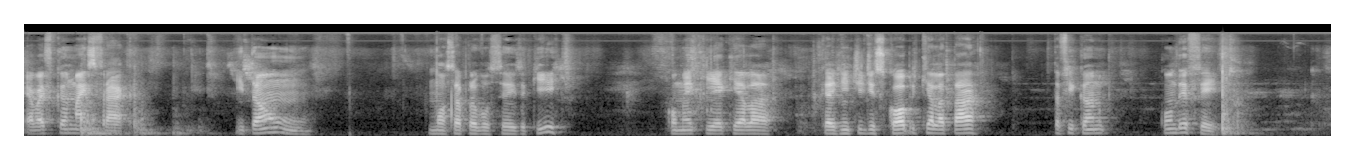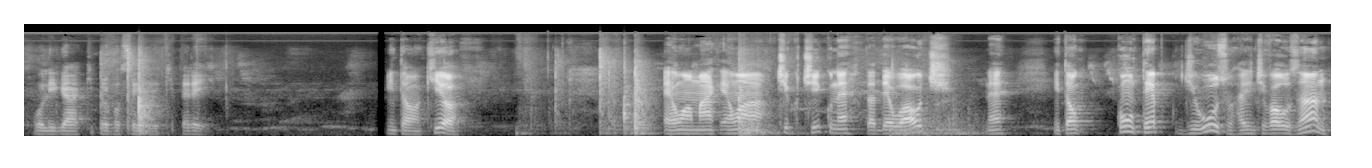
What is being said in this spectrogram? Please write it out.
ela vai ficando mais fraca. Então, vou mostrar para vocês aqui como é que é que ela que a gente descobre que ela tá tá ficando com defeito. Vou ligar aqui para vocês aqui, peraí. Então aqui ó, é uma máquina, é uma tico-tico, né, da DeWalt, né? Então, com o tempo de uso, a gente vai usando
